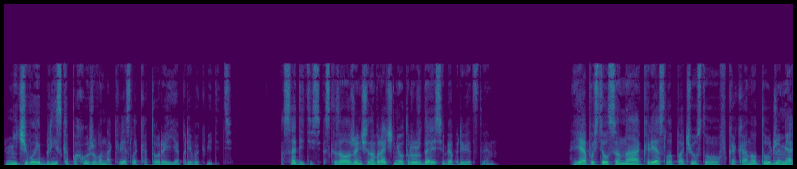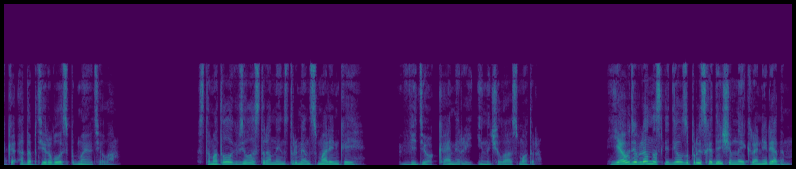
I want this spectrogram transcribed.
Ничего и близко похожего на кресло, которое я привык видеть. «Садитесь», — сказала женщина-врач, не утруждая себя приветствием. Я опустился на кресло, почувствовав, как оно тут же мягко адаптировалось под мое тело. Стоматолог взяла странный инструмент с маленькой видеокамерой и начала осмотр. Я удивленно следил за происходящим на экране рядом.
